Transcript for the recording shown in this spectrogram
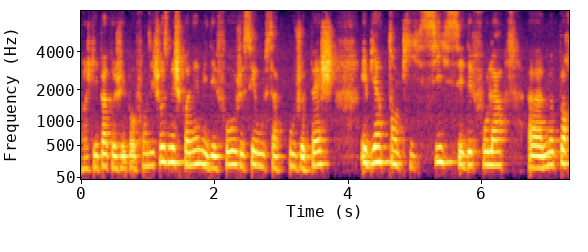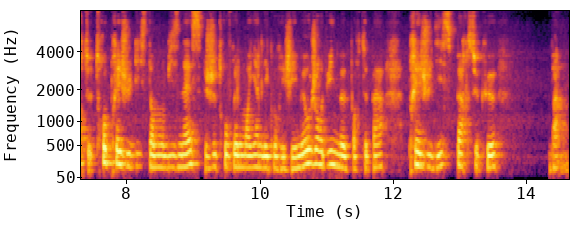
je ne dis pas que je vais pas au fond des choses, mais je connais mes défauts, je sais où, ça, je pêche, eh bien tant pis, si ces défauts-là euh, me portent trop préjudice dans mon business, je trouverai le moyen de les corriger. Mais aujourd'hui, ils ne me portent pas préjudice parce que ben,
